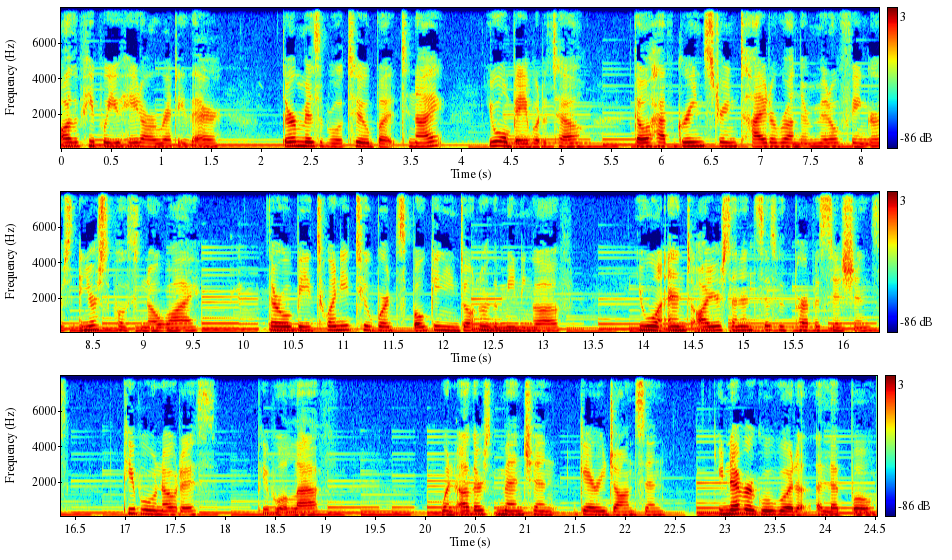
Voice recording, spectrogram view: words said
All the people you hate are already there. They're miserable too, but tonight, you won't be able to tell. They'll have green string tied around their middle fingers, and you're supposed to know why. There will be 22 words spoken you don't know the meaning of. You will end all your sentences with prepositions. People will notice. People will laugh. When others mention Gary Johnson, you never Googled Aleppo.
